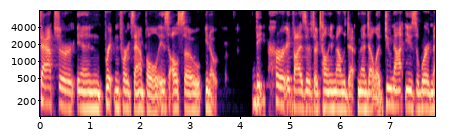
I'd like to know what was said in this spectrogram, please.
Thatcher in Britain, for example, is also you know the her advisors are telling Mandela, do not use the word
